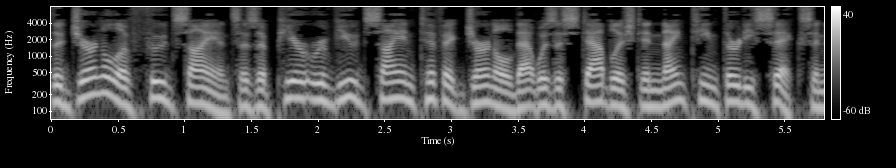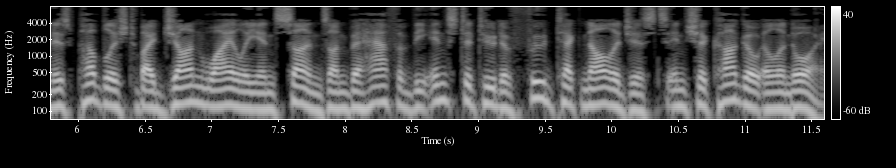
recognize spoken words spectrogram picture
The Journal of Food Science is a peer-reviewed scientific journal that was established in 1936 and is published by John Wiley & Sons on behalf of the Institute of Food Technologists in Chicago, Illinois.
